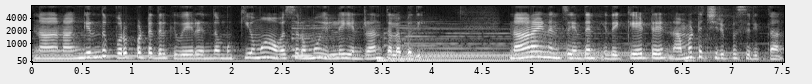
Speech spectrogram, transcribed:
நான் அங்கிருந்து புறப்பட்டதற்கு வேறு எந்த முக்கியமோ அவசரமோ இல்லை என்றான் தளபதி. நாராயணன் சேந்தன் இதை கேட்டு நமட்டுச் சிரிப்பு சிரித்தான்.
